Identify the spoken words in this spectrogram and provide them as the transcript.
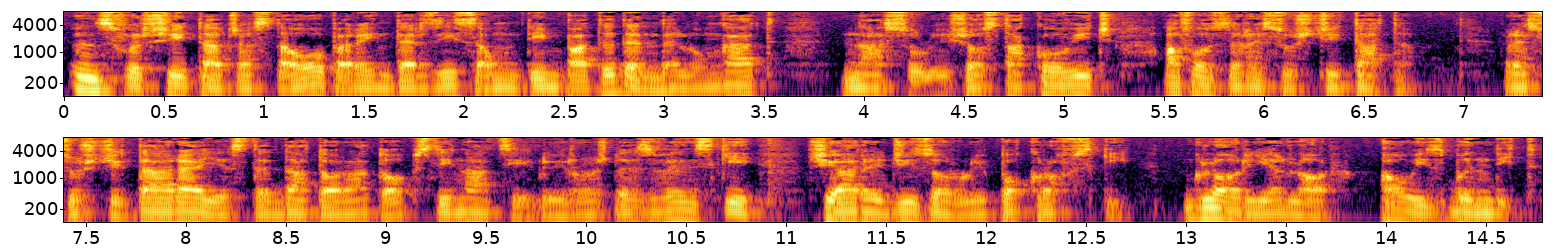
în sfârșit, această operă interzisă un timp atât de îndelungat, nasul lui Shostakovich a fost resuscitată. Resuscitarea este datorată obstinației lui Rojdezvenski și a regizorului Pokrovski. Glorie lor, au izbândit.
